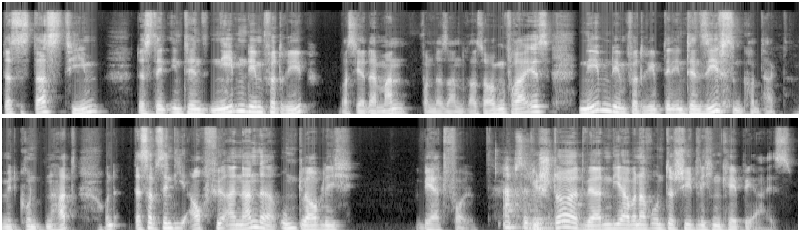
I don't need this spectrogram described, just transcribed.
das ist das Team, das den Inten neben dem Vertrieb, was ja der Mann von der Sandra sorgenfrei ist, neben dem Vertrieb den intensivsten Kontakt mit Kunden hat und deshalb sind die auch füreinander unglaublich wertvoll. Absolut. Gesteuert werden die aber nach unterschiedlichen KPIs.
